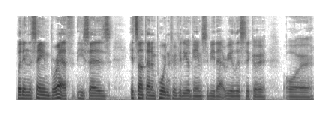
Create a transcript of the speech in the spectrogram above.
But in the same breath, he says it's not that important for video games to be that realistic or or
